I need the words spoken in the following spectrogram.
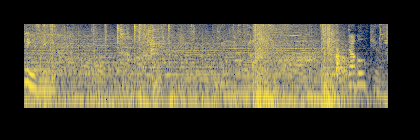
Please leave. Double kill.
